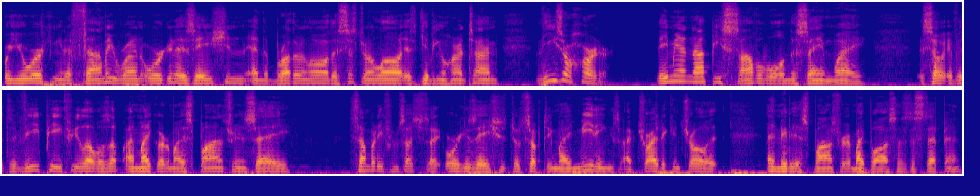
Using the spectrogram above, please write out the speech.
or you're working in a family-run organization and the brother-in-law or the sister-in-law is giving you a hard time, these are harder. They may not be solvable in the same way. So if it's a VP three levels up, I might go to my sponsor and say, somebody from such and such organization is disrupting my meetings. I've tried to control it and maybe a sponsor or my boss has to step in.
